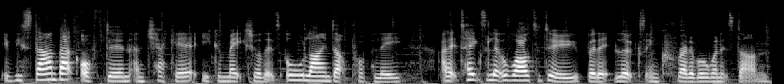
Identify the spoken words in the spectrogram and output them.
If you stand back often and check it, you can make sure that it's all lined up properly. And it takes a little while to do, but it looks incredible when it's done.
